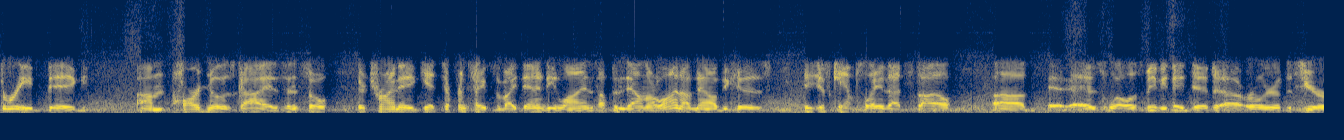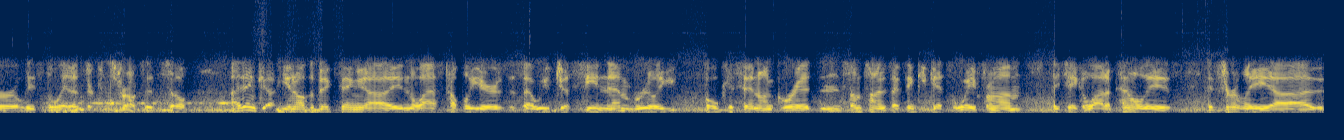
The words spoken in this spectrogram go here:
three big, um, hard nosed guys, and so they're trying to get different types of identity lines up and down their lineup now because they just can't play that style uh, as well as maybe they did uh, earlier this year, or at least the way that they're constructed. So I think, uh, you know, the big thing uh, in the last couple of years is that we've just seen them really focus in on grit, and sometimes I think it gets away from them. They take a lot of penalties. It certainly uh,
